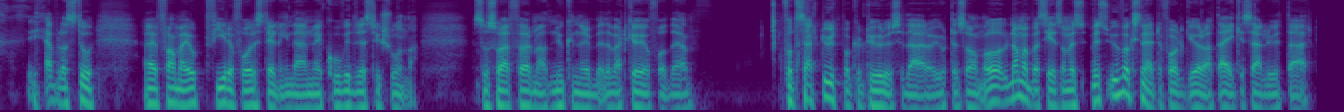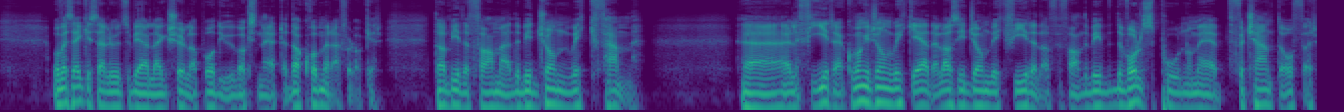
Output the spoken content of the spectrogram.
jævla stor Jeg har faen meg gjort fire forestillinger der med covid-restriksjoner. Så så jeg for meg at nå kunne det vært gøy å få det fått solgt ut på Kulturhuset der og gjort det sånn. Og la meg bare si sånn, hvis, hvis uvaksinerte folk gjør at jeg ikke selger ut der, og hvis jeg ikke selger ut, så blir jeg legge skylda på de uvaksinerte. Da kommer jeg for dere. Da blir det faen meg Det blir John Wick 5. Eh, eller 4. Hvor mange John Wick er det? La oss si John Wick 4, da, for faen. Det blir det voldsporno med fortjente offer.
